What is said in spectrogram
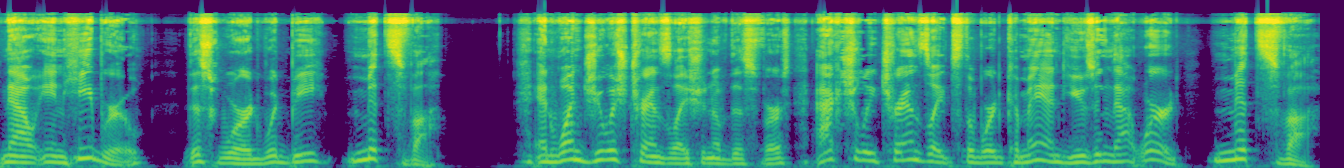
Now, in Hebrew, this word would be mitzvah. And one Jewish translation of this verse actually translates the word command using that word, mitzvah.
